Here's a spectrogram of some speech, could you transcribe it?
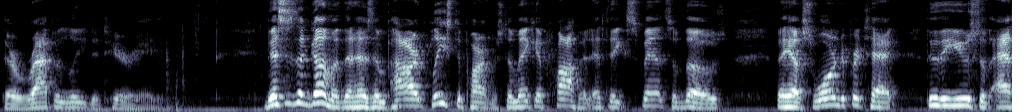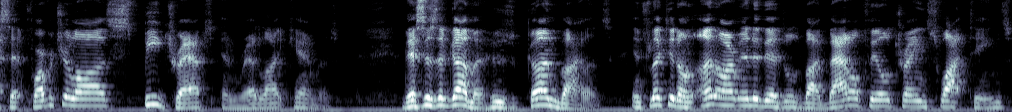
they're rapidly deteriorating. This is a government that has empowered police departments to make a profit at the expense of those they have sworn to protect through the use of asset forfeiture laws, speed traps, and red light cameras. This is a government whose gun violence, inflicted on unarmed individuals by battlefield trained SWAT teams,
